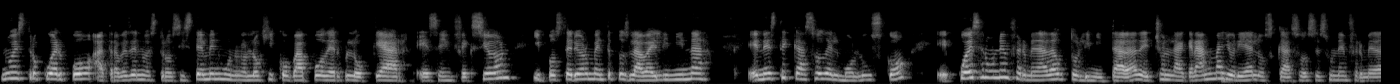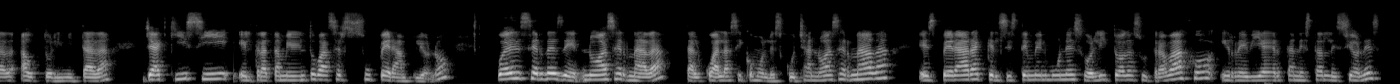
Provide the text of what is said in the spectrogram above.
nuestro cuerpo, a través de nuestro sistema inmunológico, va a poder bloquear esa infección y posteriormente, pues la va a eliminar. En este caso del molusco, eh, puede ser una enfermedad autolimitada, de hecho en la gran mayoría de los casos es una enfermedad autolimitada, ya aquí sí el tratamiento va a ser súper amplio, ¿no? Puede ser desde no hacer nada, tal cual así como lo escucha, no hacer nada, esperar a que el sistema inmune solito haga su trabajo y reviertan estas lesiones.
